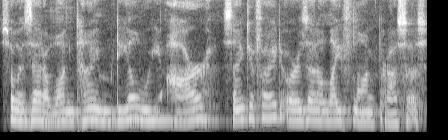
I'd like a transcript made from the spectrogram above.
So is that a one-time deal? We are sanctified, or is that a lifelong process?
